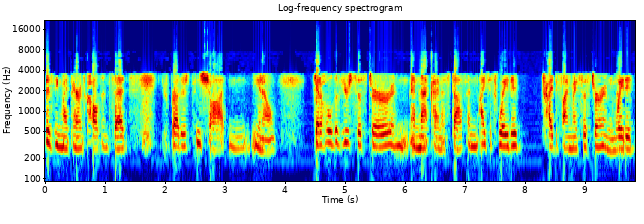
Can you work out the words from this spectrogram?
visiting my parents called and said, "Your brother's been shot, and you know, get a hold of your sister and and that kind of stuff." And I just waited, tried to find my sister, and waited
